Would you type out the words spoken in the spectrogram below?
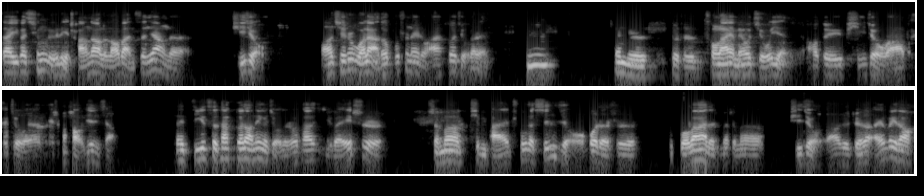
在一个青旅里尝到了老板自酿的啤酒。然后其实我俩都不是那种爱喝酒的人，嗯，甚至就是从来也没有酒瘾，然后对于啤酒啊、白酒啊没什么好印象。那第一次他喝到那个酒的时候，他以为是什么品牌出的新酒，或者是国外的什么什么。啤酒，然后就觉得哎，味道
